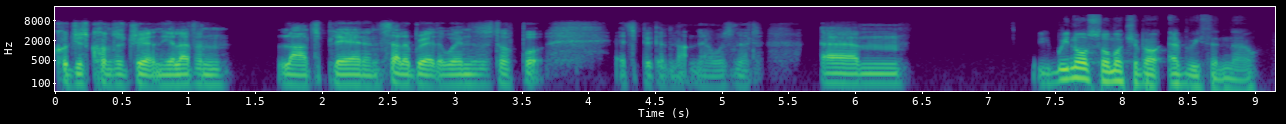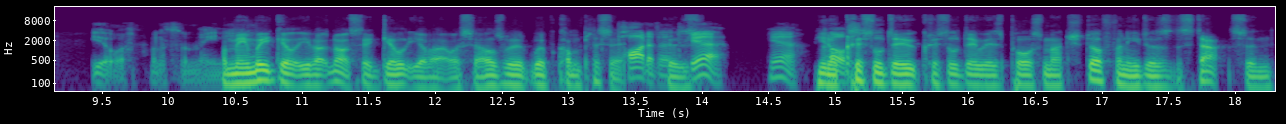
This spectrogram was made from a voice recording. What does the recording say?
could just concentrate on the eleven lads playing and celebrate the wins and stuff. But it's bigger than that now, isn't it? Um, we know so much about everything now. yeah, well, that's what I mean. I mean, we're guilty of not say guilty of ourselves. We're we're complicit. part of it, yeah, yeah. You know, course. Chris will do Chris will do his post match stuff, and he does the stats, and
